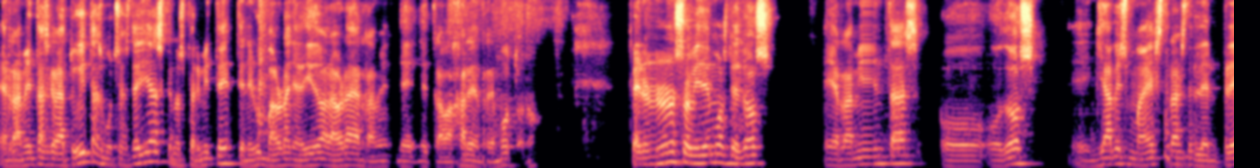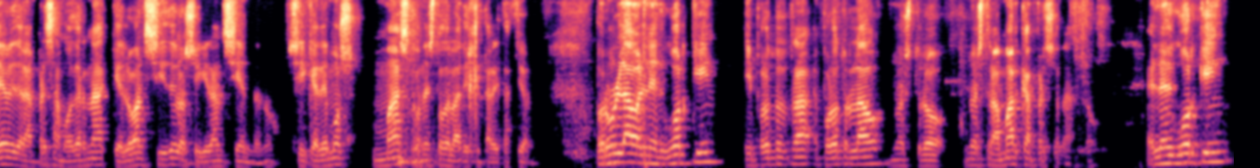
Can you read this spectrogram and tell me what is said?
Herramientas gratuitas, muchas de ellas, que nos permite tener un valor añadido a la hora de, trabajar en remoto. ¿no? Pero no nos olvidemos de dos herramientas o, dos eh, llaves maestras del empleo y de la empresa moderna que lo han sido y lo seguirán siendo, ¿no? si queremos más con esto de la digitalización. Por un lado, el networking y por otro, por otro lado, nuestro, nuestra marca personal. El networking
